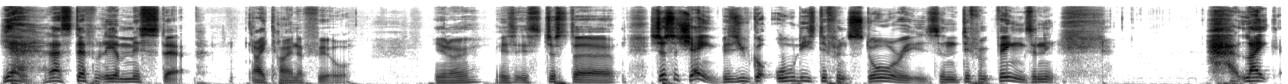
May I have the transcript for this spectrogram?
yeah, that's definitely a misstep. I kind of feel. You know, it's it's just a it's just a shame because you've got all these different stories and different things, and it, like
